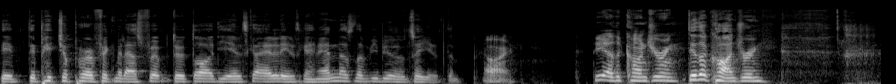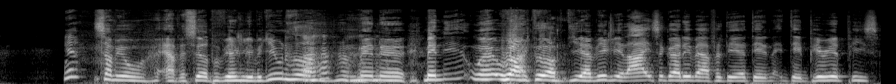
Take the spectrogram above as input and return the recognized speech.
det, det er picture perfect med deres fem døtre, og de elsker, alle elsker hinanden, og sådan noget, vi bliver nødt til at hjælpe dem. Alright. Det er The Conjuring. Det er The Conjuring. Ja. Som jo er baseret på virkelige begivenheder. men, øh, men u- uagtet om de er virkelig eller ej, så gør det i hvert fald det, at det er en, det er en period piece,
